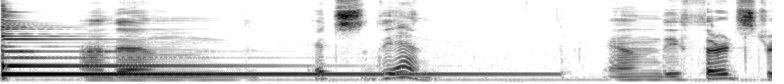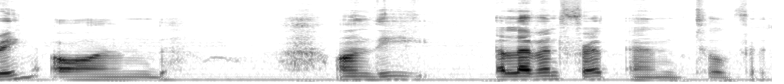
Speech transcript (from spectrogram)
And then it's the end. And the third string on on the 11th fret and 12th fret.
